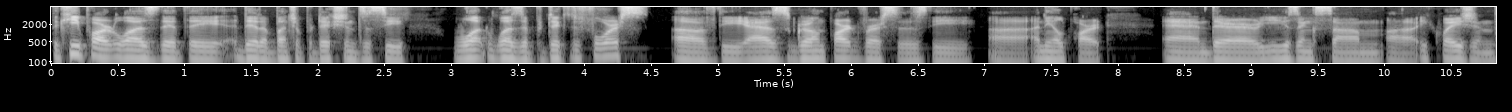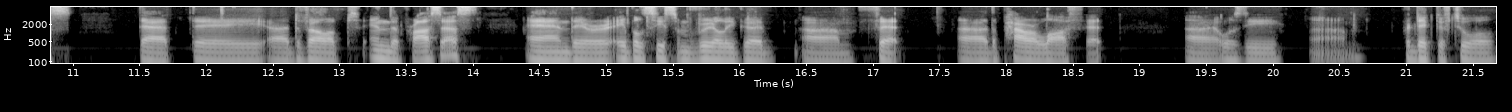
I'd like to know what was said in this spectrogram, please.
the key part was that they did a bunch of predictions to see what was the predicted force of the as grown part versus the uh, annealed part, and they're using some uh, equations that they uh, developed in the process, and they were able to see some really good um, fit. Uh, the power law fit uh, was the um, predictive tool,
